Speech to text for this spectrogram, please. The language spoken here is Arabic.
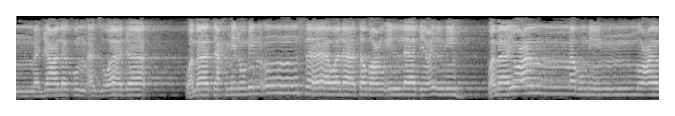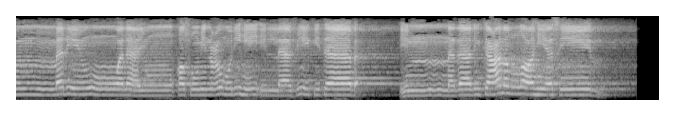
ثم جعلكم أزواجا وما تحمل من أنثى ولا تضع إلا بعلمه وما يعمر من معمر ولا ينقص من عمره إلا في كتاب إن ذلك على الله يسير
